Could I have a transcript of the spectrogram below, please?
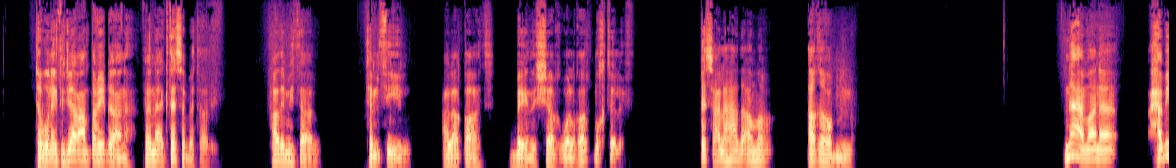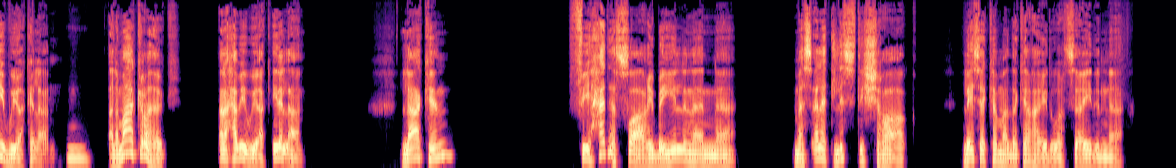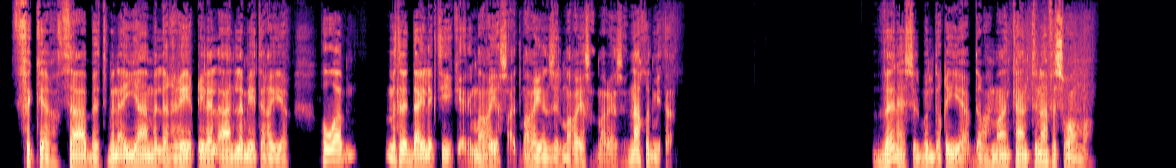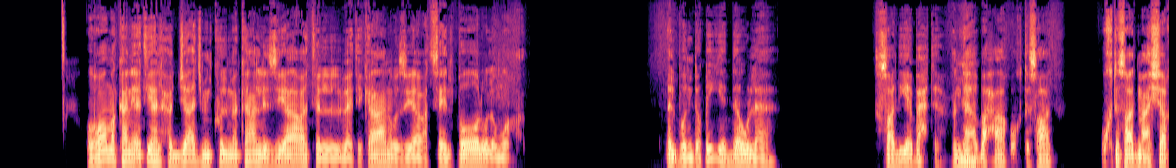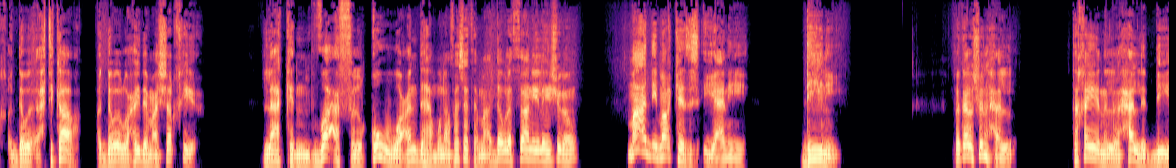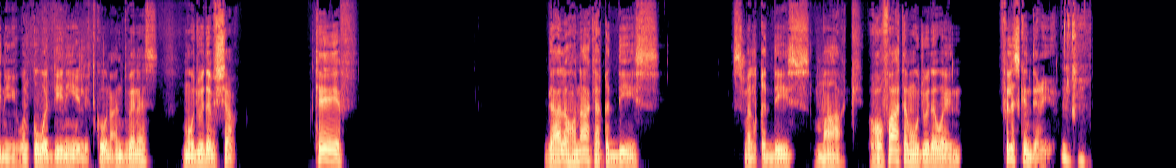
تبون أي تجارة عن طريقي أنا. فأنا اكتسبت هذه. هذا مثال تمثيل علاقات بين الشرق والغرب مختلف. قس على هذا أمر أغرب منه. نعم أنا حبيب وياك الآن. أنا ما أكرهك. أنا حبيب وياك. إلى الآن. لكن في حدث صار يبين لنا أن مسألة الاستشراق ليس كما ذكرها إدوارد سعيد أن فكر ثابت من أيام الإغريق إلى الآن لم يتغير. هو مثل ال dialectic يعني مره يصعد مره ينزل مره يصعد مره ينزل. نأخذ مثال. فينيس البندقية عبد الرحمن كانت تنافس روما. وروما كان يأتيها الحجاج من كل مكان لزيارة الفاتيكان وزيارة سينت بول والأمور هذه البندقية دوله اقتصادية بحتة عندها. بحر واقتصاد واقتصاد مع الشرق الدولة احتكار الدولة الوحيدة مع الشرق هي لكن ضعف القوة عندها منافستها مع الدولة الثانية اللي هي شنو؟ ما عندي مركز يعني ديني فقالوا شنو الحل؟ تخيل الحل الديني والقوة الدينية اللي تكون عند فينيس موجودة بالشرق كيف؟ قالوا هناك قديس اسمه القديس مارك رفاته موجودة وين؟ في الإسكندرية okay.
